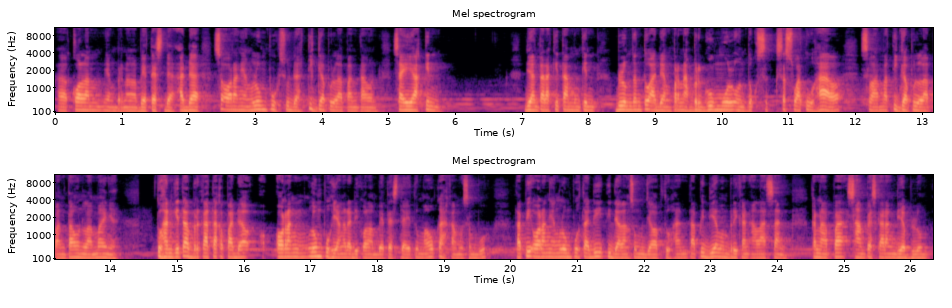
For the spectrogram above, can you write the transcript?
uh, kolam yang bernama Bethesda, ada seorang yang lumpuh sudah 38 tahun. Saya yakin di antara kita mungkin belum tentu ada yang pernah bergumul untuk sesuatu hal selama 38 tahun lamanya. Tuhan kita berkata kepada orang lumpuh yang ada di kolam Bethesda itu, maukah kamu sembuh? Tapi orang yang lumpuh tadi tidak langsung menjawab Tuhan, tapi dia memberikan alasan kenapa sampai sekarang dia belum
